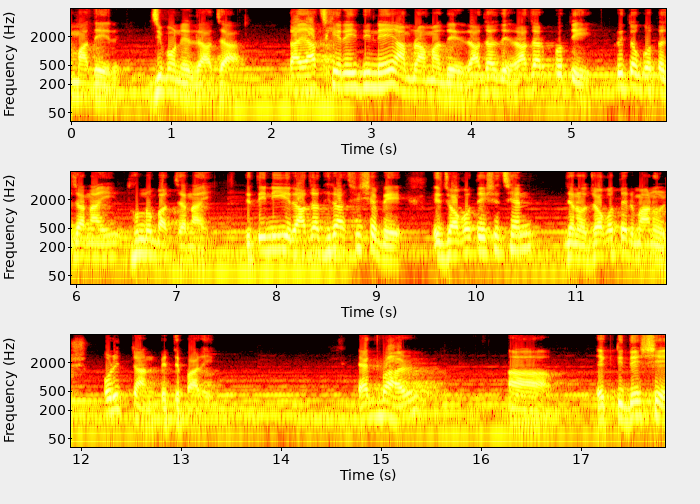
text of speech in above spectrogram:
আমাদের জীবনের রাজা। তাই আজকের এই দিনে আমরা আমাদের রাজাদের রাজার প্রতি কৃতজ্ঞতা জানাই, ধন্যবাদ জানাই যে তিনি রাজাধিরাজ হিসেবে এই জগতে এসেছেন, যেন জগতের মানুষ পরিত্রাণ পেতে পারে। একবার একটি দেশে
